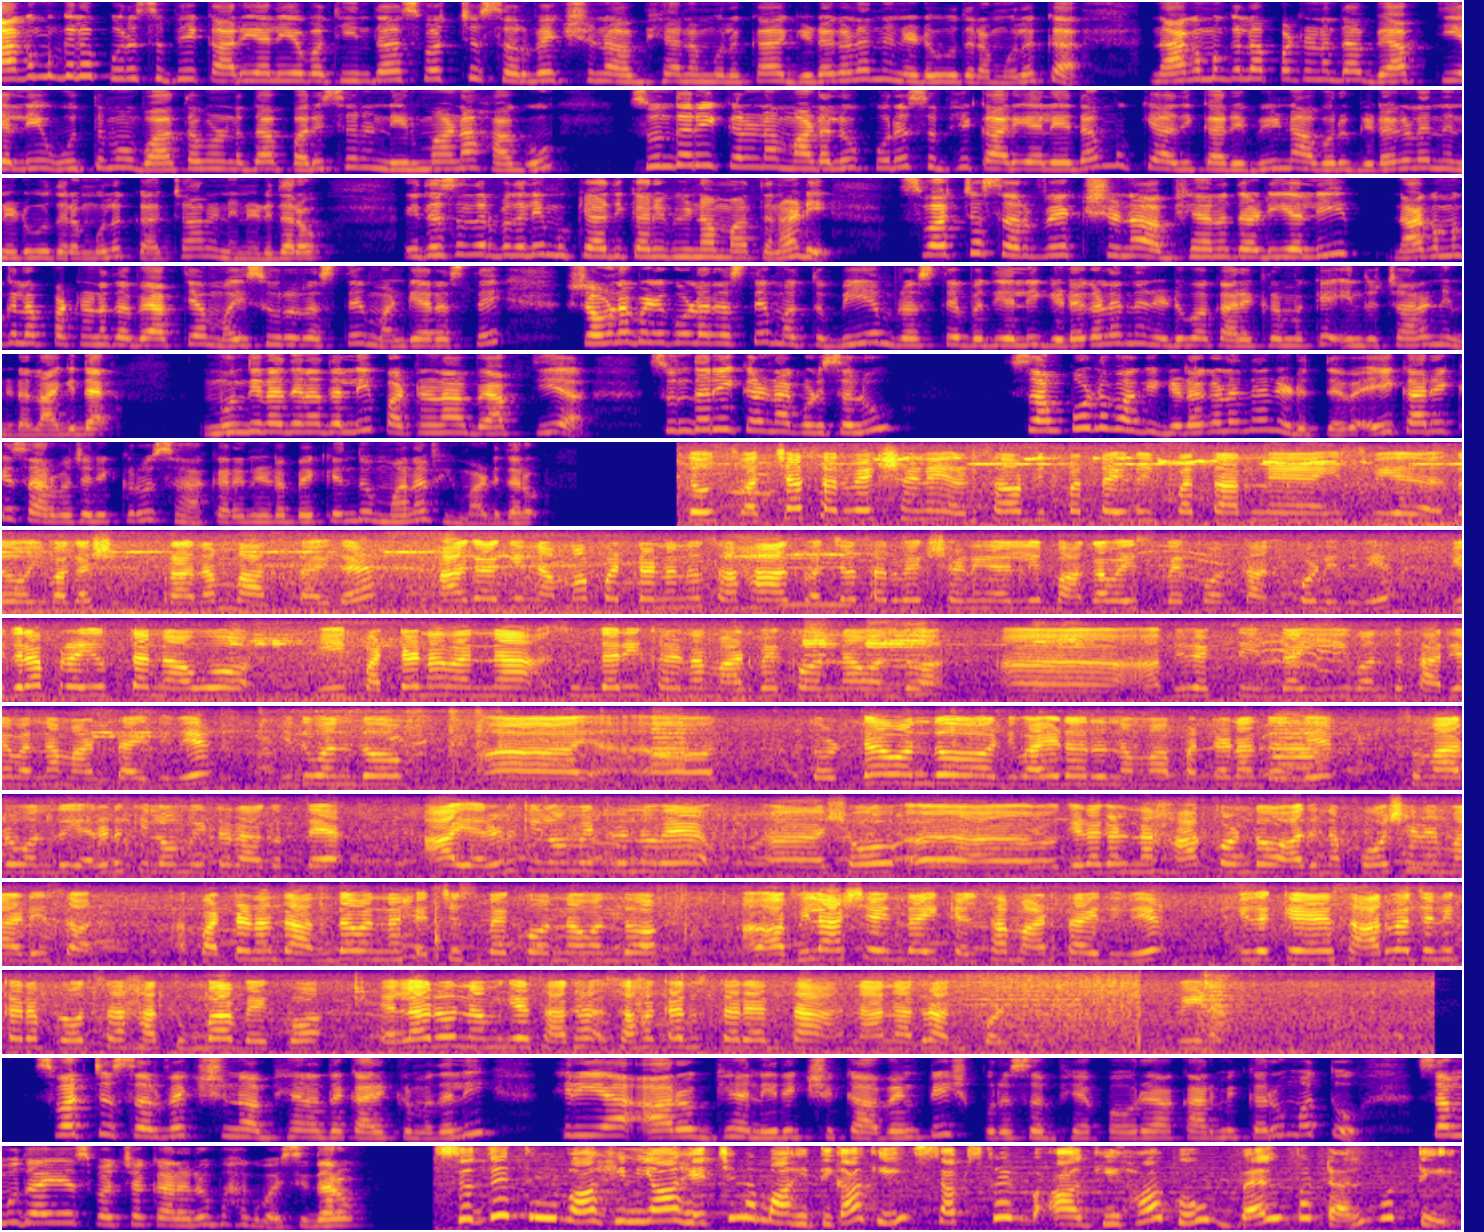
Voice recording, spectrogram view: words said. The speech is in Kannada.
ನಾಗಮಂಗಲ ಪುರಸಭೆ ಕಾರ್ಯಾಲಯ ವತಿಯಿಂದ ಸ್ವಚ್ಛ ಸರ್ವೇಕ್ಷಣಾ ಅಭಿಯಾನ ಮೂಲಕ ಗಿಡಗಳನ್ನು ನೆಡುವುದರ ಮೂಲಕ ನಾಗಮಂಗಲ ಪಟ್ಟಣದ ವ್ಯಾಪ್ತಿಯಲ್ಲಿ ಉತ್ತಮ ವಾತಾವರಣದ ಪರಿಸರ ನಿರ್ಮಾಣ ಹಾಗೂ ಸುಂದರೀಕರಣ ಮಾಡಲು ಪುರಸಭೆ ಕಾರ್ಯಾಲಯದ ಮುಖ್ಯಾಧಿಕಾರಿ ವೀಣಾ ಅವರು ಗಿಡಗಳನ್ನು ನೆಡುವುದರ ಮೂಲಕ ಚಾಲನೆ ನೀಡಿದರು. ಇದೇ ಸಂದರ್ಭದಲ್ಲಿ ಮುಖ್ಯಾಧಿಕಾರಿ ವೀಣಾ ಮಾತನಾಡಿ, ಸ್ವಚ್ಛ ಸರ್ವೇಕ್ಷಣ ಅಭಿಯಾನದ ಅಡಿಯಲ್ಲಿ ನಾಗಮಂಗಲ ಪಟ್ಟಣದ ವ್ಯಾಪ್ತಿಯ ಮೈಸೂರು ರಸ್ತೆ, ಮಂಡ್ಯ ರಸ್ತೆ, ಶ್ರವಣಬೆಳಗೊಳ ರಸ್ತೆ ಮತ್ತು ಬಿಎಂ ರಸ್ತೆ ಬದಿಯಲ್ಲಿ ಗಿಡಗಳನ್ನು ನೆಡುವ ಕಾರ್ಯಕ್ರಮಕ್ಕೆ ಇಂದು ಚಾಲನೆ ನೀಡಲಾಗಿದೆ. ಮುಂದಿನ ದಿನದಲ್ಲಿ ಪಟ್ಟಣ ವ್ಯಾಪ್ತಿಯ ಸುಂದರೀಕರಣಗೊಳಿಸಲು ಸಂಪೂರ್ಣವಾಗಿ ಗಿಡಗಳನ್ನು ನೆಡುತ್ತೇವೆ. ಈ ಕಾರ್ಯಕ್ಕೆ ಸಾರ್ವಜನಿಕರು ಸಹಕಾರ ನೀಡಬೇಕೆಂದು ಮನವಿ ಮಾಡಿದರು. ಇದು ಸ್ವಚ್ಛ ಸರ್ವೇಕ್ಷಣೆ ಎರಡು ಸಾವಿರದ ಇಪ್ಪತ್ತೈದು, ಇಪ್ಪತ್ತಾರನೇ ಇಸ್ವಿ ಅದು ಇವಾಗ ಪ್ರಾರಂಭ ಆಗ್ತಾ ಇದೆ. ಹಾಗಾಗಿ ನಮ್ಮ ಪಟ್ಟಣನೂ ಸಹ ಸ್ವಚ್ಛ ಸರ್ವೇಕ್ಷಣೆಯಲ್ಲಿ ಭಾಗವಹಿಸಬೇಕು ಅಂತ ಅಂದ್ಕೊಂಡಿದ್ದೀವಿ ಇದರ ಪ್ರಯುಕ್ತ ನಾವು ಈ ಪಟ್ಟಣವನ್ನು ಸುಂದರೀಕರಣ ಮಾಡಬೇಕು ಅನ್ನೋ ಒಂದು ಅಭಿವ್ಯಕ್ತಿಯಿಂದ ಈ ಒಂದು ಕಾರ್ಯವನ್ನು ಮಾಡ್ತಾ ಇದ್ದೀವಿ. ಇದು ಒಂದು ದೊಡ್ಡ ಒಂದು ಡಿವೈಡರು ನಮ್ಮ ಪಟ್ಟಣದಲ್ಲಿ ಸುಮಾರು ಒಂದು ಎರಡು ಕಿಲೋಮೀಟರ್ ಆಗುತ್ತೆ. ಆ ಎರಡು ಕಿಲೋಮೀಟ್ರನ್ನೂ ಶೋ ಗಿಡಗಳನ್ನ ಹಾಕ್ಕೊಂಡು ಅದನ್ನು ಪೋಷಣೆ ಮಾಡಿ ಸ, ಪಟ್ಟಣದ ಅಂದವನ್ನು ಹೆಚ್ಚಿಸಬೇಕು ಅನ್ನೋ ಒಂದು ಅಭಿಲಾಷೆಯಿಂದ ಈ ಕೆಲಸ ಮಾಡ್ತಾ ಇದ್ದೀವಿ. ಇದಕ್ಕೆ ಸಾರ್ವಜನಿಕರ ಪ್ರೋತ್ಸಾಹ ತುಂಬ ಬೇಕು. ಎಲ್ಲರೂ ನಮಗೆ ಸಹ, ಸಹಕರಿಸ್ತಾರೆ ಅಂತ ನಾನಾದರೂ ಅಂದ್ಕೊಳ್ತೀನಿ. ವೀಣಾ ಸ್ವಚ್ಛ ಸರ್ವೇಕ್ಷಣ ಅಭಿಯಾನದ ಕಾರ್ಯಕ್ರಮದಲ್ಲಿ ಹಿರಿಯ ಆರೋಗ್ಯ ನಿರೀಕ್ಷಕ ವೆಂಕಟೇಶ್ ಪುರಸಭೆಯ ಪೌರ ಕಾರ್ಮಿಕರು ಮತ್ತು ಸಮುದಾಯ ಸ್ವಚ್ಛಕಾರರು ಭಾಗವಹಿಸಿದರು. ಸುದ್ದಿ ತ್ರೀ ವಾಹಿನಿಯ ಹೆಚ್ಚಿನ ಮಾಹಿತಿಗಾಗಿ ಸಬ್ಸ್ಕ್ರೈಬ್ ಆಗಿ ಹಾಗೂ ಬೆಲ್ ಬಟನ್ ಒತ್ತಿ.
